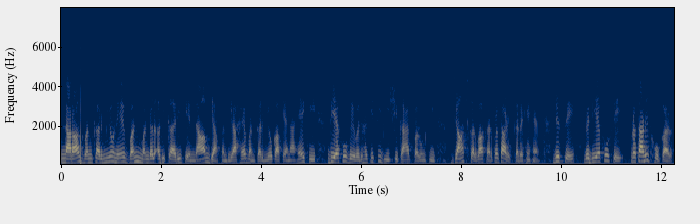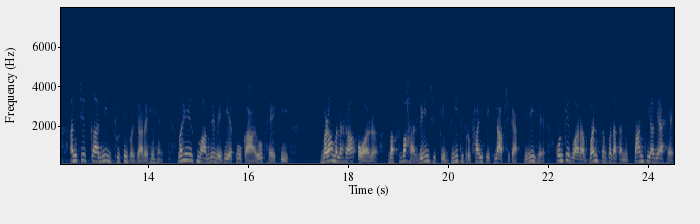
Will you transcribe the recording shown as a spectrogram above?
नाराज़ वन कर्मियों ने वन मंडल अधिकारी के नाम ज्ञापन दिया है। वन कर्मियों का कहना है कि डीएफओ बेवजह किसी भी शिकायत पर उनकी जाँच करवाकर प्रताड़ित कर रहे हैं, जिससे वे डीएफओ से प्रताड़ित होकर अनिश्चितकालीन छुट्टी पर जा रहे हैं। वहीं इस मामले में डीएफओ का आरोप है कि बड़ा मलहरा और बक्सवाहा रेंज के बीट प्रभारी के खिलाफ शिकायत मिली है। उनके द्वारा वन संपदा का नुकसान किया गया है।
